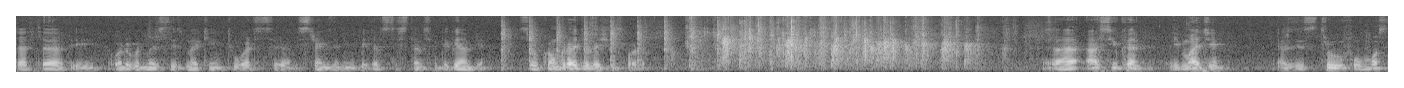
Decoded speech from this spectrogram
that uh, the Honorable Minister is making towards uh, strengthening the health systems in the Gambia. So congratulations for that. Uh, as you can imagine, as is true for most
